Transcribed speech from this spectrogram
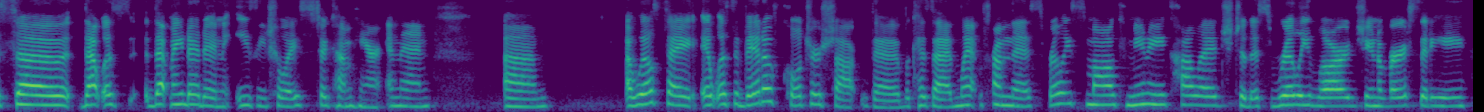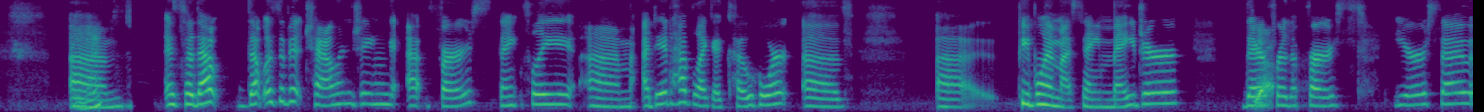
so that was that made it an easy choice to come here. And then um, I will say it was a bit of culture shock though, because I went from this really small community college to this really large university. Mhm. Um, and so that that was a bit challenging at first. Thankfully, um, I did have like a cohort of uh, people in my same major there Yeah. for the first year or so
